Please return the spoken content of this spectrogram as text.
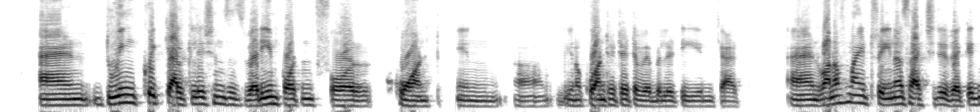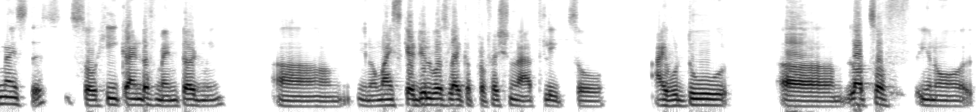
and doing quick calculations is very important for quant in um, you know quantitative ability in cat and one of my trainers actually recognized this. So he kind of mentored me. Um, you know, my schedule was like a professional athlete. So I would do um, lots of, you know,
